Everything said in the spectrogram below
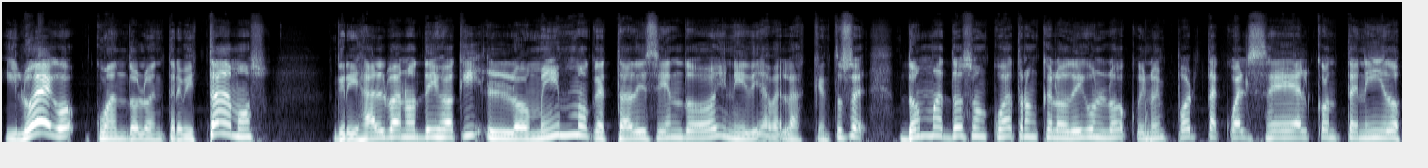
Y luego, cuando lo entrevistamos, Grijalva nos dijo aquí lo mismo que está diciendo hoy Nidia Velázquez. Entonces, dos más dos son cuatro, aunque lo diga un loco, y no importa cuál sea el contenido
